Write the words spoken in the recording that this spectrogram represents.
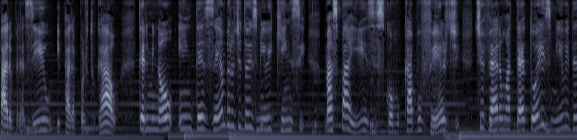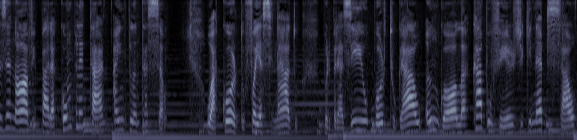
Para o Brasil e para Portugal, terminou em dezembro de 2015, mas países como Cabo Verde tiveram até 2019 para completar a implantação. O acordo foi assinado por Brasil, Portugal, Angola, Cabo Verde, Guiné-Bissau,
